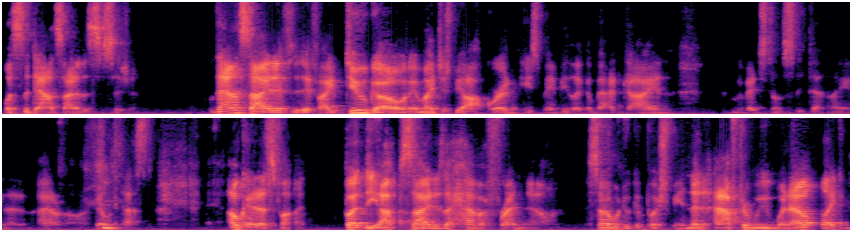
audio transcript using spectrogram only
What's the downside of this decision? The downside, if if I do go, it might just be awkward, and he's maybe like a bad guy, and maybe I just don't sleep that night, and I, I don't know. I failed the test. Okay, that's fine. But the upside is I have a friend now someone who can push me. And then after we went out, like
